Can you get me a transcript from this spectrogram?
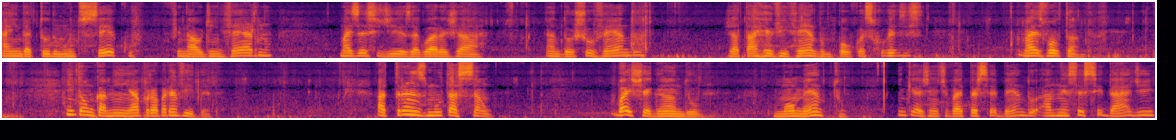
ainda tudo muito seco, final de inverno, mas esses dias agora já andou chovendo, já está revivendo um pouco as coisas, mas voltando. Então o caminho é a própria vida. A transmutação. Vai chegando um momento em que a gente vai percebendo a necessidade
